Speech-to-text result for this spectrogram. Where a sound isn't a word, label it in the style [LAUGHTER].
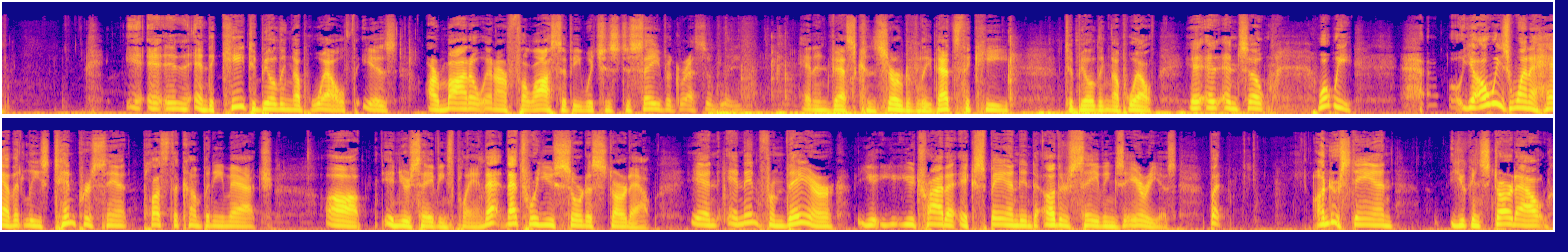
and, and the key to building up wealth is our motto and our philosophy, which is to save aggressively and invest conservatively. That's the key to building up wealth. And, and so, what we you always want to have at least ten percent plus the company match uh, in your savings plan. That that's where you sort of start out and and then from there you you try to expand into other savings areas. But understand you can start out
